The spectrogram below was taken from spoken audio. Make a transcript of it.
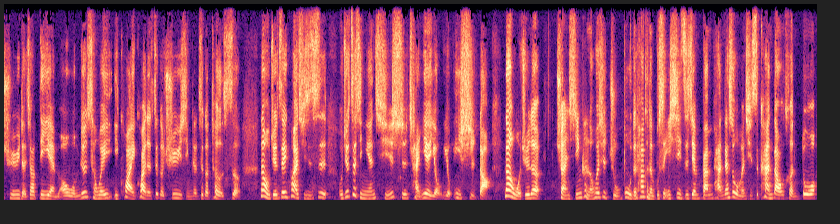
区域的叫 DMO，我们就是成为一块一块的这个区域型的这个特色。那我觉得这一块其实是，我觉得这几年其实产业有有意识到。那我觉得转型可能会是逐步的，它可能不是一夕之间翻盘。但是我们其实看到很多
